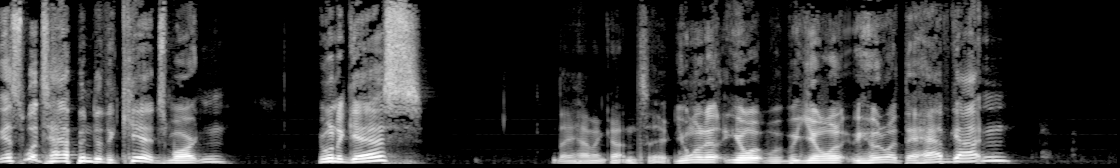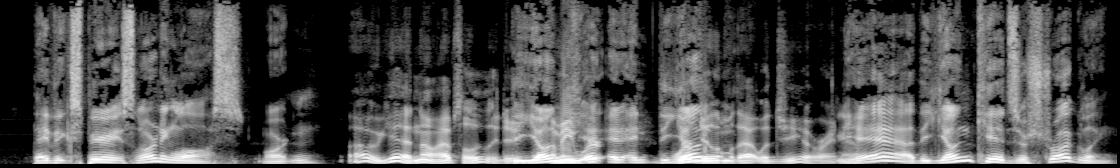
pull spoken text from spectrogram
Guess what's happened to the kids, Martin? You want to guess? They haven't gotten sick. You want to? You know what? You know what? You know what they have gotten? They've experienced learning loss, Martin. Oh yeah, no, absolutely, dude. The young I mean, we're, and, and the we're young dealing with that with Gia right now. yeah, the young kids are struggling.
